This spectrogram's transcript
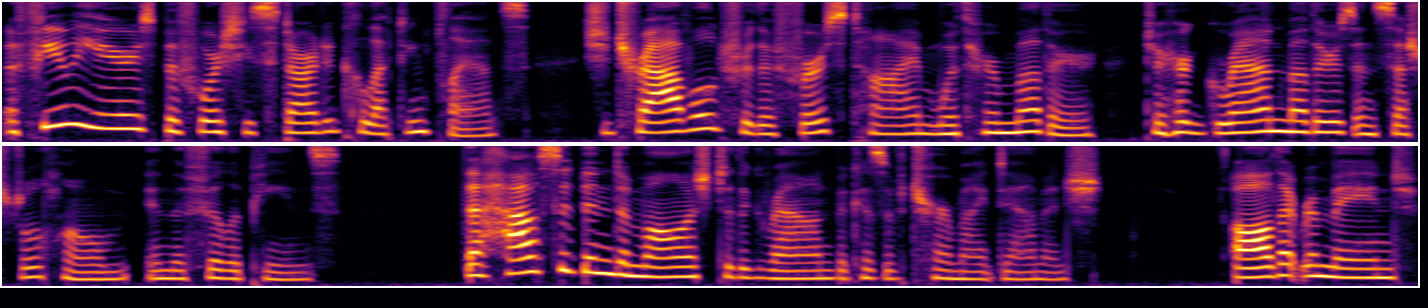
A few years before she started collecting plants, she traveled for the first time with her mother to her grandmother's ancestral home in the Philippines. The house had been demolished to the ground because of termite damage. All that remained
